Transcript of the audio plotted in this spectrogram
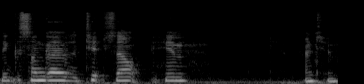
Think some guy with the tits out. Him. And him.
